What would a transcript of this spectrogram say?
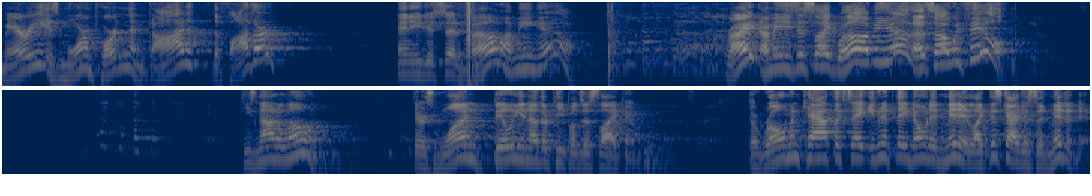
Mary is more important than God, the Father? And he just said, Well, I mean, yeah. right? I mean, he's just like, Well, I mean, yeah, that's how we feel. He's not alone. There's one billion other people just like him. The Roman Catholics say, even if they don't admit it, like this guy just admitted it.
